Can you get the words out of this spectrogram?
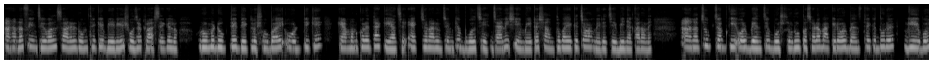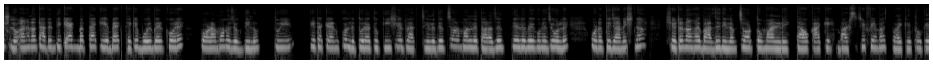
আহানা প্রিন্সিপাল স্যারের রুম থেকে বেরিয়ে সোজা ক্লাসে গেল। রুমে ঢুকতে দেখল সবাই ওর দিকে কেমন করে তাকিয়ে আছে। একজন আরেকজনকে বলছে, জানিস, এই মেয়েটা শান্ত ভাইয়াকে চড় মেরেছে বিনা কারণে। আহানা চুপচাপ গিয়ে ওর বেঞ্চে বসল। রূপা ছাড়া বাকিরা ওর বেঞ্চ থেকে দূরে গিয়ে বসল। আহানা তাদের দিকে একবার তাকিয়ে ব্যাগ থেকে বই বের করে পড়া মনোযোগ দিল। তুই এটা কেন করলে? তোর এত কিসের রাগ? ছেলেদের চড় মারলে তারা যে তেলে বেগুনে জ্বলে, ওটা তুই জানিস না? সেটা না হয় বাদে দিলাম চড় তো মারলি। তাও কাকে? ভার্সিটির ফেমাস বয়কে তোকে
